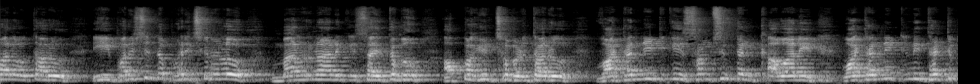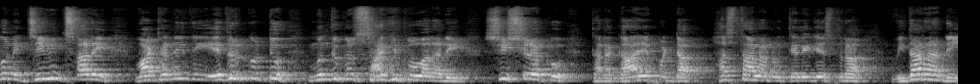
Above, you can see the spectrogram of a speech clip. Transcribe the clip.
పాలవుతారు. ఈ పరిశుద్ధ పరిచర్యలో మరణానికి సైతము అప్పగించబడతారు. వాటన్నిటికీ సంసిద్ధం కావాలి. వాటన్నిటిని తట్టుకొని జీవించాలి. వాటన్నిటి ఎదుర్కొంటూ ముందుకు సాగిపోవాలని శిష్యులకు తన గాయపడ్డ హస్తాలను తెలియజేస్తున్న విధానాన్ని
